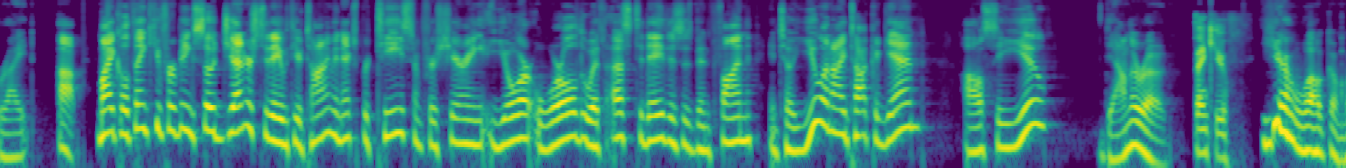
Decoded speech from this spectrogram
right up. Michael, thank you for being so generous today with your time and expertise and for sharing your world with us today. This has been fun. Until you and I talk again, I'll see you down the road. Thank you. You're welcome.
